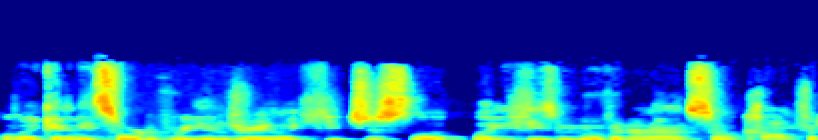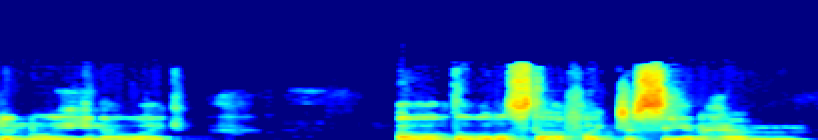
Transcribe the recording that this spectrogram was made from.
like any sort of re-injury, like he just look like he's moving around so confidently. You know, like I love the little stuff, like just seeing him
